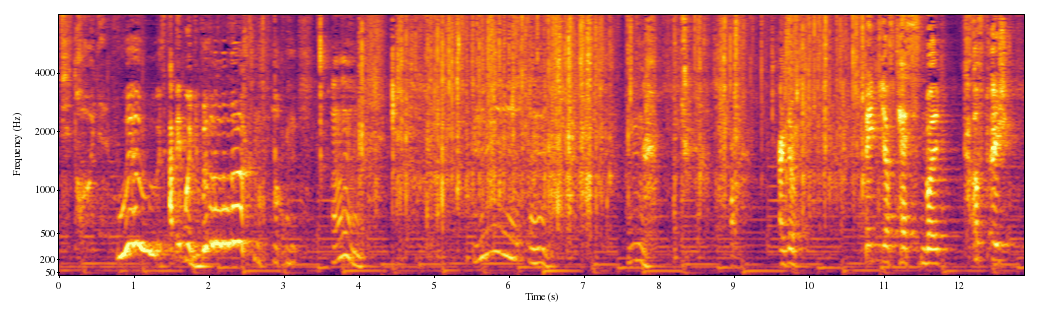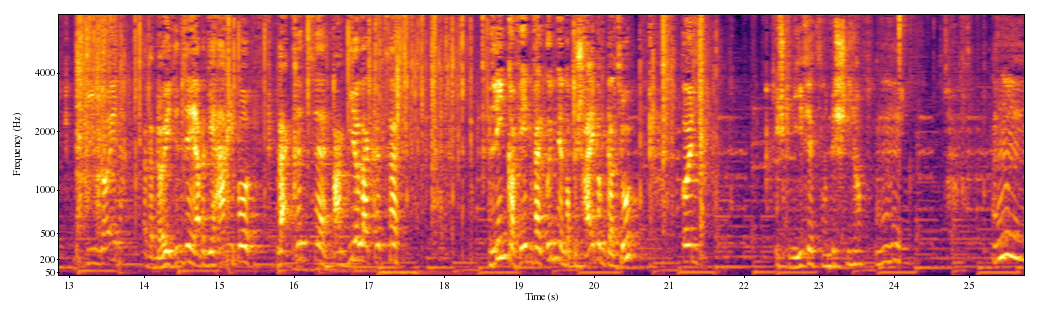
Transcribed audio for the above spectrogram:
Zitrone. Uh, ab im Mund. Mm. Mm. Also, wenn ihr es testen wollt, kauft euch die neuen, also neu sind sie, aber die Haribo Lakritze, Vampir Lakritze. Link auf jeden Fall unten in der Beschreibung dazu. Und ich genieße jetzt noch ein bisschen hier. Mm.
